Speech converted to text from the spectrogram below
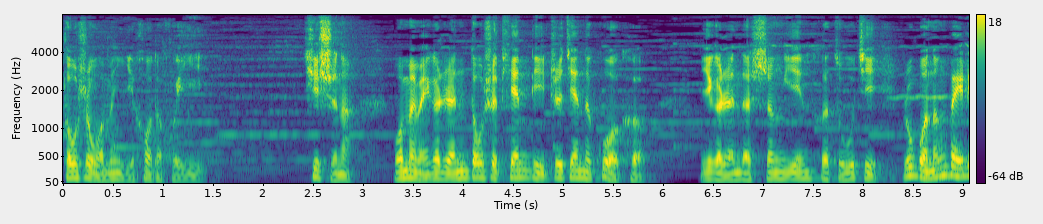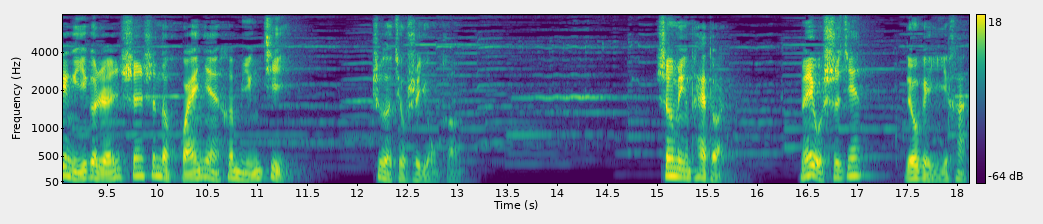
都是我们以后的回忆。其实呢，我们每个人都是天地之间的过客。一个人的声音和足迹，如果能被另一个人深深的怀念和铭记，这就是永恒。生命太短，没有时间留给遗憾。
